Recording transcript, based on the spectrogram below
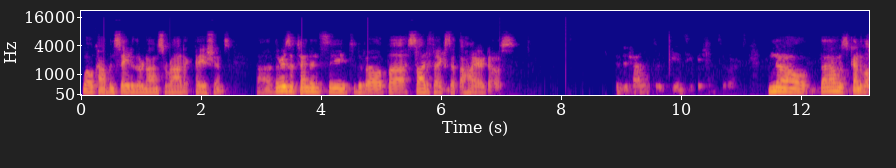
well compensated or non cirrhotic patients. Uh, there is a tendency to develop uh, side effects at the higher dose. Did the trial include PNC patients? No, that was kind of a.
